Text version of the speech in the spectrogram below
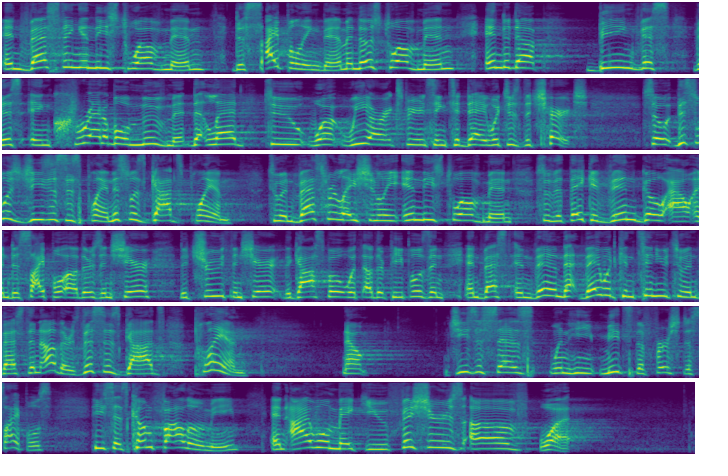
investing in these 12 men, discipling them, and those 12 men ended up being this, this incredible movement that led to what we are experiencing today, which is the church. So, this was Jesus' plan. This was God's plan to invest relationally in these 12 men so that they could then go out and disciple others and share the truth and share the gospel with other peoples and invest in them that they would continue to invest in others. This is God's plan. Now, Jesus says when he meets the first disciples, he says, Come follow me, and I will make you fishers of what?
